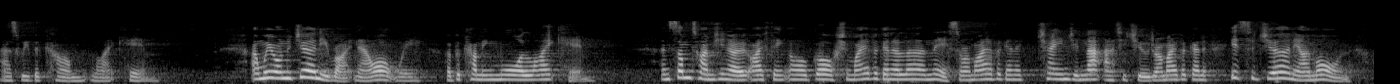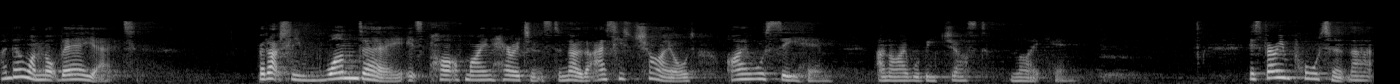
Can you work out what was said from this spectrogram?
as we become like him. And we're on a journey right now, aren't we, of becoming more like him. And sometimes, you know, I think, oh gosh, am I ever going to learn this? Or am I ever going to change in that attitude? Or am I ever going to, it's a journey I'm on. I know I'm not there yet. But actually, one day, it's part of my inheritance to know that as his child, I will see him and I will be just like him. It's very important that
